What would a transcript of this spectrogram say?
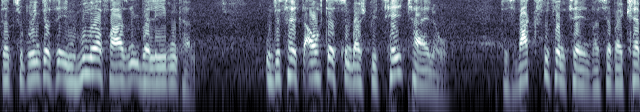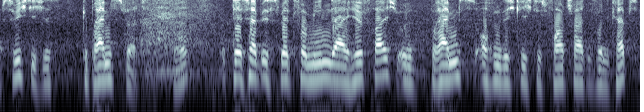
dazu bringt, dass er in Hungerphasen überleben kann. Und das heißt auch, dass zum Beispiel Zellteilung das Wachsen von Zellen, was ja bei Krebs wichtig ist, gebremst wird. Ja? deshalb ist Metformin da hilfreich und bremst offensichtlich das Fortschreiten von Krebs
